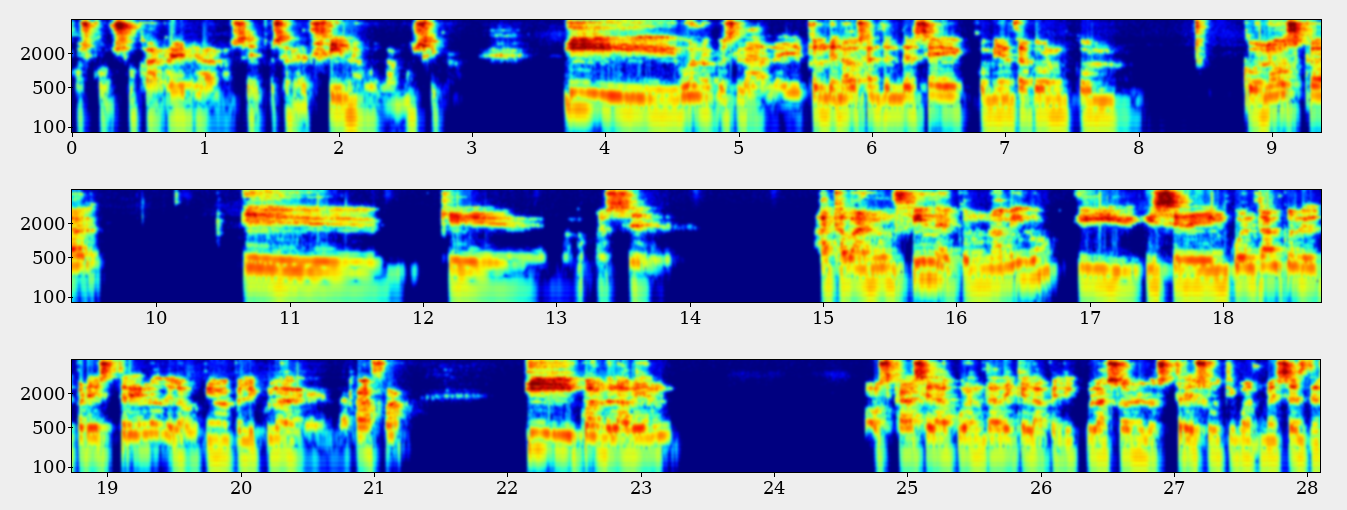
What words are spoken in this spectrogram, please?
pues, con su carrera, no sé, pues en el cine o en la música. Y bueno, pues la, Condenados a Entenderse comienza con, con, con Oscar, eh, que bueno, pues eh, acaba en un cine con un amigo y, se encuentran con el preestreno de la última película de, Rafa. Y cuando la ven, Oscar se da cuenta de que la película son los tres últimos meses de,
